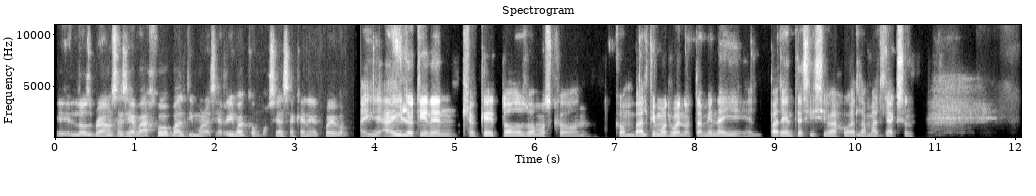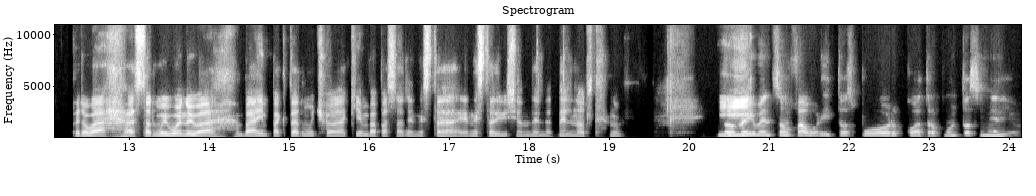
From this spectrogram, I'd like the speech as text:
eh, los Browns hacia abajo, Baltimore hacia arriba, como sea, sacan el juego. Ahí, ahí lo tienen, creo que todos vamos con, con Baltimore. Bueno, también hay el paréntesis si va a jugar Lamar Jackson. Pero va, a estar muy bueno y va, va a impactar mucho a quién va a pasar en esta, en esta división del, del norte, ¿no? Los Ravens son favoritos por cuatro puntos y medio.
